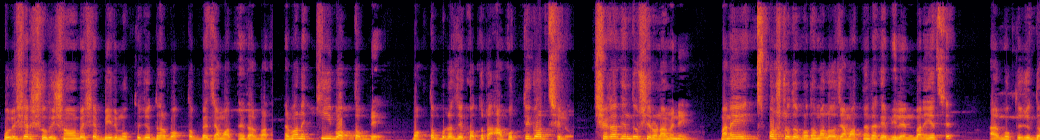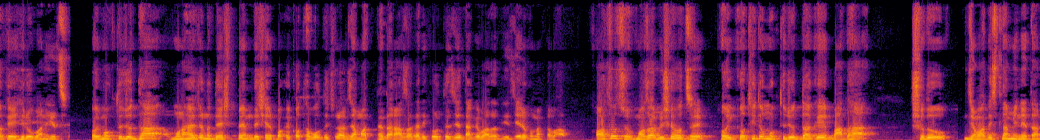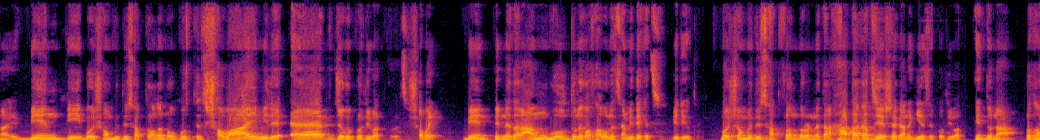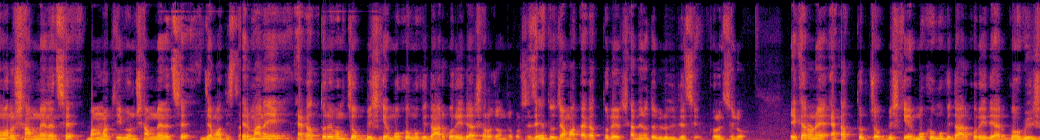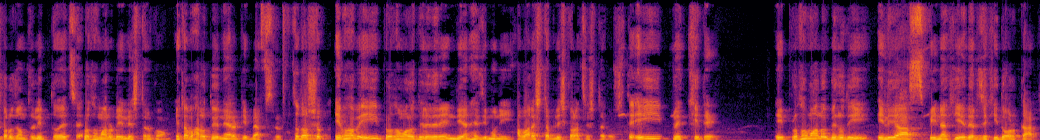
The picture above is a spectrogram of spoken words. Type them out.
পুলিশের সুদী সমাবেশে বীর মুক্তিযোদ্ধার বক্তব্যে জামাত নেতার বাধা। এর মানে কি বক্তব্যে? বক্তব্যটা যে কতটা আপত্তিকর ছিল, সেটা কিন্তু শিরোনামে নেই। মানে স্পষ্টত প্রথম আলো জামাত নেতাকে ভিলেন বানিয়েছে আর মুক্তিযোদ্ধাকে হিরো বানিয়েছে। ওই মুক্তিযোদ্ধা মনে হয় যেন দেশপ্রেম, দেশের পক্ষে কথা বলতেছিল আর জামাত নেতা রাজাকারি করতে যেয়ে তাকে বাধা দিয়েছে, এরকম একটা ভাব। অথচ মজার বিষয় হচ্ছে, ওই কথিত মুক্তিযোদ্ধাকে বাধা শুধু জামাত ইসলামী নেতা নয় বিএনপি বৈষম্যবিধি ছাত্র আন্দোলন উপস্থিত সবাই মিলে একযোগে প্রতিবাদ করেছে, সবাই। বিএনপির নেতার আঙ্গুল তুলে কথা বলেছে, আমি দেখেছি ভিডিওতে। বৈষম্যবিধি ছাত্র আন্দোলন নেতার হাতা কাজিয়ে সেখানে গিয়েছে প্রতিবাদ। কিন্তু না, প্রথম আলো সামনে এনেছে, বাংলা ট্রিবিউন সামনে এনেছে জামাত ইসলাম। এর মানে একাত্তর এবং চব্বিশকে মুখোমুখি দাঁড় করিয়ে দেওয়ার ষড়যন্ত্র করছে। যেহেতু জামাত একাত্তরের স্বাধীনতা বিরোধিতা করেছিল এ কারণে একাত্তর চব্বিশকে মুখোমুখি দাঁড় করিয়ে দেওয়ার গভীর ষড়যন্ত্রে লিপ্ত হয়েছে প্রথম আলো ডেইলি স্টার গম এটা ভারতীয় ন্যারেটিভ অ্যাবসলিউট তো দর্শক, এভাবেই প্রথম আলো ধীরে ধীরে ইন্ডিয়ান হেজিমনি আবার এস্টাবলিশ করার চেষ্টা করছে। তো এই প্রেক্ষিতে এই প্রথম আলো বিরোধী ইলিয়াস পিনাকি এদের যে কি দরকার?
